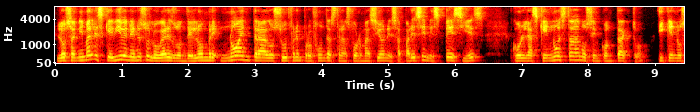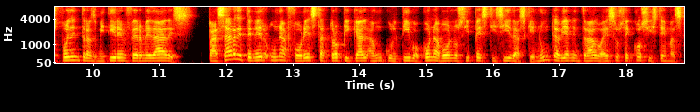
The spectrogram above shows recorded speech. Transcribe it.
los animales que viven en esos lugares donde el hombre no ha entrado sufren profundas transformaciones, aparecen especies con las que no estábamos en contacto y que nos pueden transmitir enfermedades. Pasar de tener una foresta tropical a un cultivo con abonos y pesticidas que nunca habían entrado a esos ecosistemas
